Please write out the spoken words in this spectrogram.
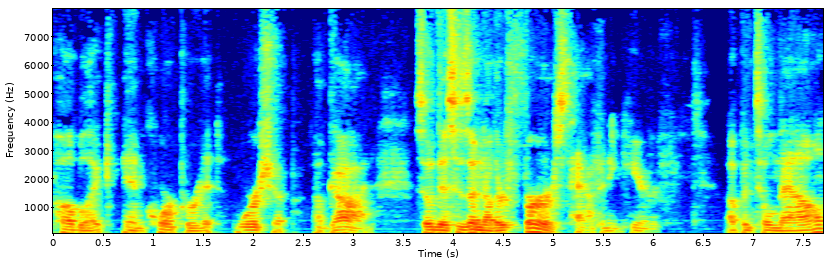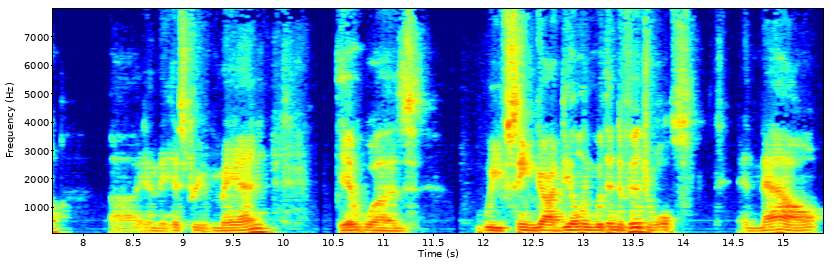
public and corporate worship of God. So this is another first happening here. Up until now, uh, in the history of man, it was we've seen God dealing with individuals, and now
